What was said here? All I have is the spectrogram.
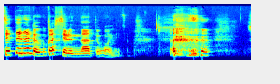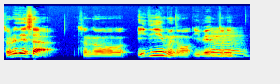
絶対なんか動かしてるんだなって思うんですよ。それでさその EDM のイベントに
